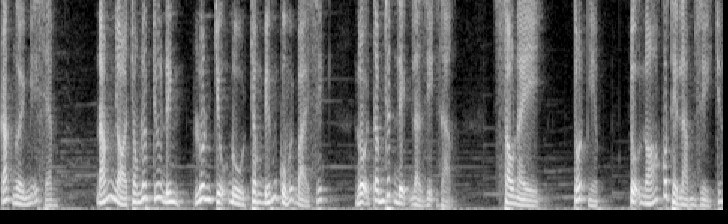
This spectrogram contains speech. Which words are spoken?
Các người nghĩ xem, Đám nhỏ trong lớp chữ đinh Luôn chịu đủ châm biếm cùng với bài xích. Nội tâm nhất định là dị dạng. Sau này, tốt nghiệp, Tụi nó có thể làm gì chứ?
